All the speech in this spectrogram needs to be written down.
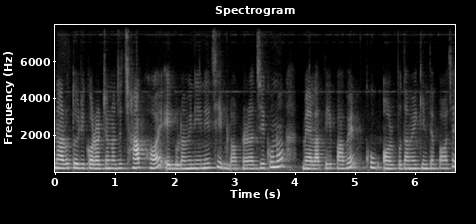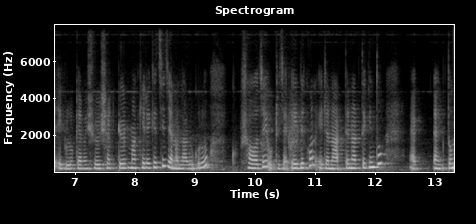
নাড়ু তৈরি করার জন্য যে ছাপ হয়, এগুলো আমি নিয়ে নিয়েছি। এগুলো আপনারা যে কোনো মেলাতেই পাবেন। খুব অল্প দামে কিনতে পাওয়া যায়। এগুলোকে আমি সরিষার তেল মাখিয়ে রেখেছি যেন লাড়ুগুলো খুব সহজেই উঠে যায়। এই দেখুন, এটা নাড়তে নাড়তে কিন্তু এক, একদম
